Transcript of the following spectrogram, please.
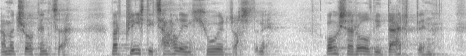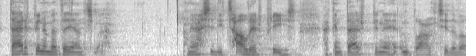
am y tro cyntaf. Mae'r pris di talu yn llwyr dros ni. Oes ar ôl di derbyn, derbyn y meddiant yma. Mae Iesu wedi talu'r pris ac yn derbyn e yn blant iddo fo.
